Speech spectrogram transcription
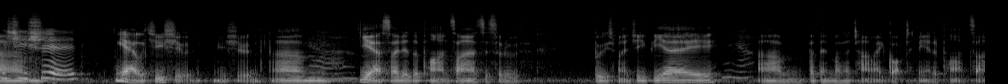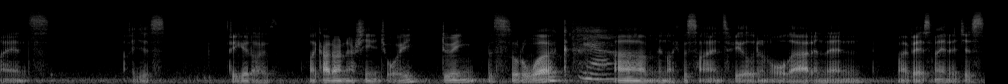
Which you Um, should. yeah, which you should. You should. Um, yeah. so I did the plant science to sort of boost my GPA. Yeah. Um, but then by the time I got to the end of plant science, I just figured I was like, I don't actually enjoy doing this sort of work Yeah. um, in like the science field and all that. And then my best mate had just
